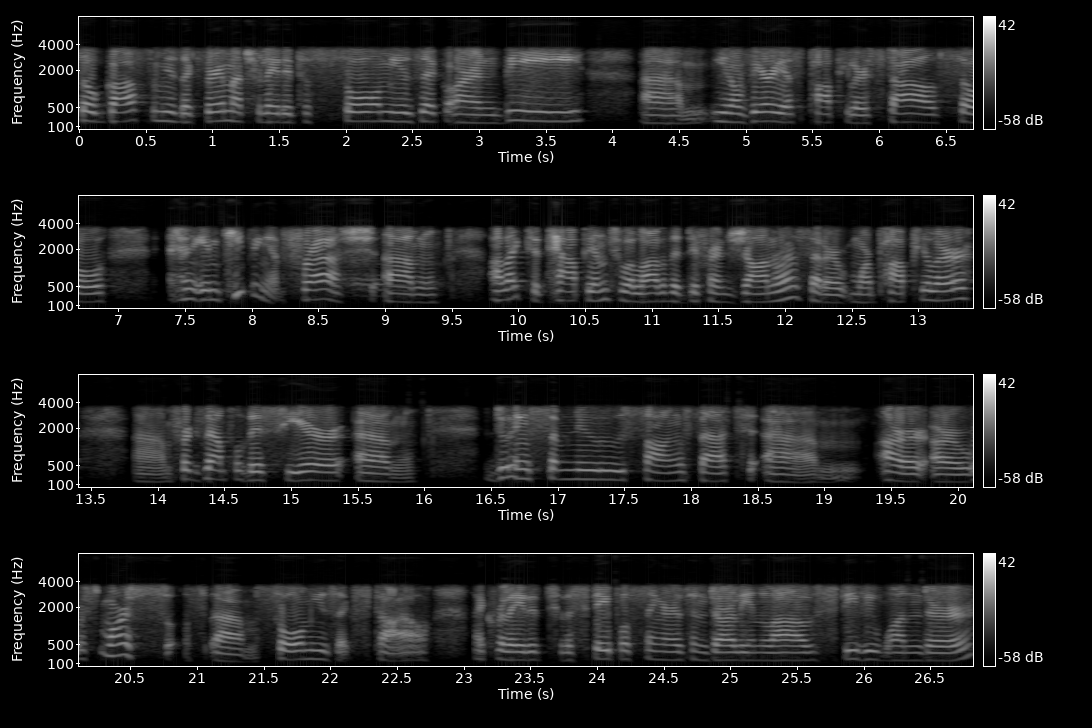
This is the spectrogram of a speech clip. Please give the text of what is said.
So gospel music very much related to soul music, R and B, um, you know, various popular styles. So in keeping it fresh, um, I like to tap into a lot of the different genres that are more popular. Um, for example, this year, um, doing some new songs that um, are are more um, soul music style, like related to the staple singers and Darlene Love, Stevie Wonder,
